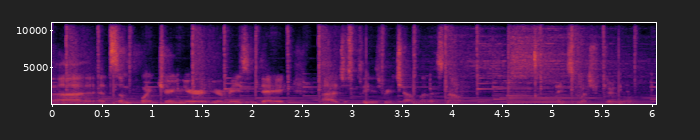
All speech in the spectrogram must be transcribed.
uh, at some point during your, your amazing day. Uh, just please reach out and let us know. Thanks so much for tuning in.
